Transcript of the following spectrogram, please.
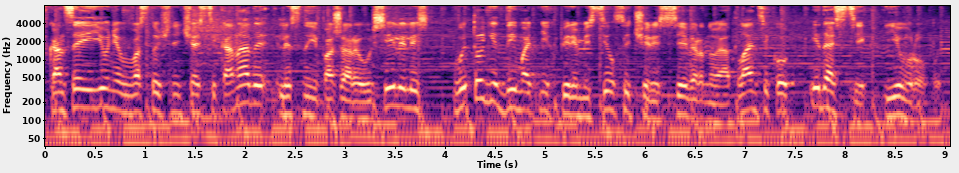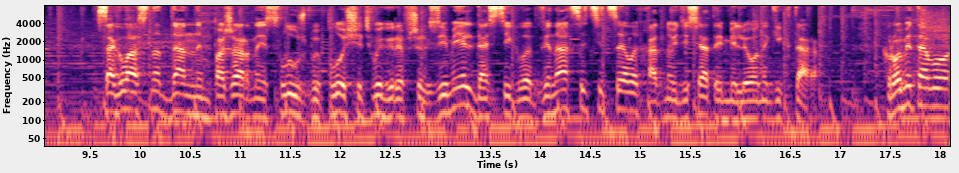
в конце июня в восточной части Канады лесные пожары усилились, в итоге дым от них переместился через Северную Атлантику и достиг Европы. Согласно данным пожарной службы, площадь выгоревших земель достигла 12,1 миллиона гектаров. Кроме того,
